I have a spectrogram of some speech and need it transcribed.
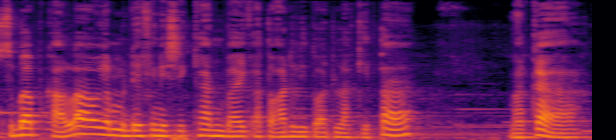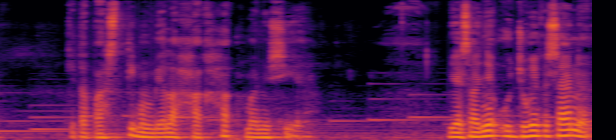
Sebab kalau yang mendefinisikan baik atau adil itu adalah kita, maka kita pasti membela hak-hak manusia. Biasanya ujungnya ke sana.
